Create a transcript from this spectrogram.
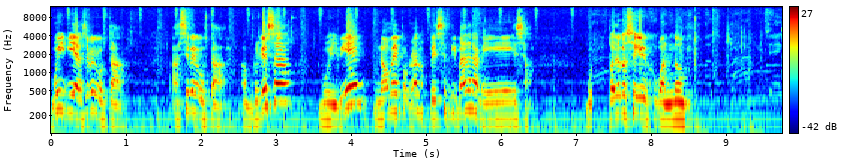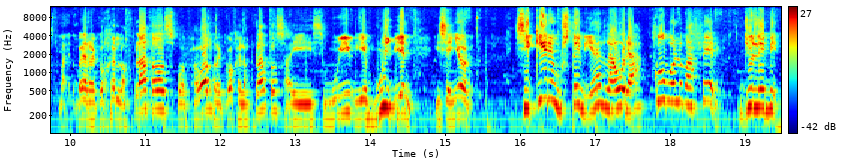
Muy bien, así me gusta. Así me gusta. Hamburguesa. Muy bien. No me pongan los pies encima de la mesa. Podemos seguir jugando. Vale, voy a recoger los platos. Por favor, recoge los platos. Ahí, muy bien, muy bien. Y señor, si quiere usted mirar la hora, ¿cómo lo va a hacer? Yo le,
